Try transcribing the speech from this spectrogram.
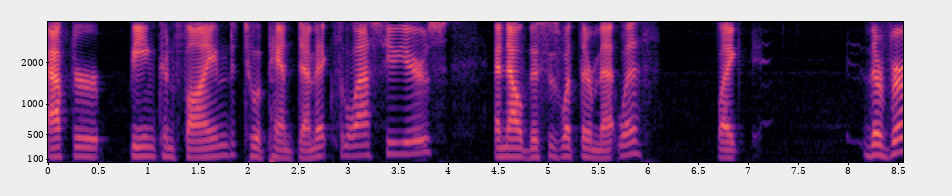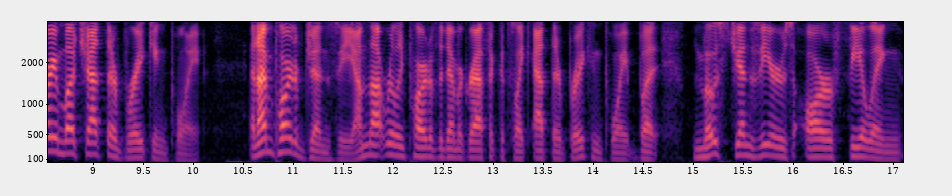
after being confined to a pandemic for the last few years and now this is what they're met with. Like they're very much at their breaking point. and I'm part of Gen Z. I'm not really part of the demographic that's like at their breaking point, but most Gen Zers are feeling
